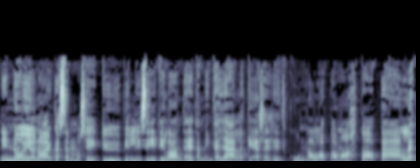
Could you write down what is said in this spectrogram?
niin noi on aika semmoisia tyypillisiä tilanteita, minkä jälkeen se sitten kunnolla pamahtaa päälle.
